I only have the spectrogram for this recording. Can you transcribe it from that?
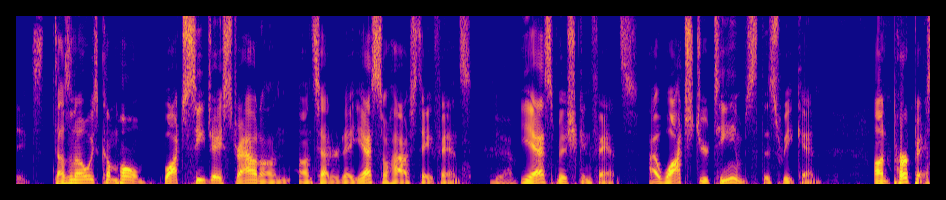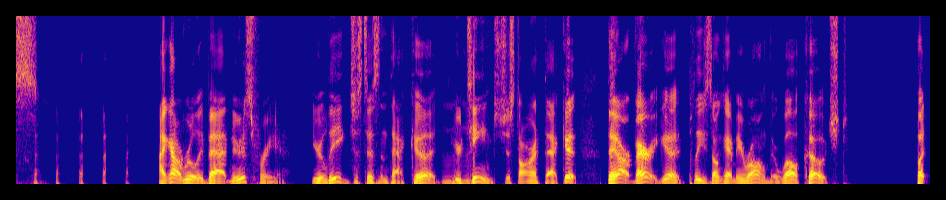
it doesn't always come home. Watch C.J. Stroud on on Saturday. Yes, Ohio State fans. Yeah. Yes, Michigan fans. I watched your teams this weekend on purpose. I got really bad news for you. Your league just isn't that good. Mm-hmm. Your teams just aren't that good. They are very good. Please don't get me wrong. They're well coached, but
